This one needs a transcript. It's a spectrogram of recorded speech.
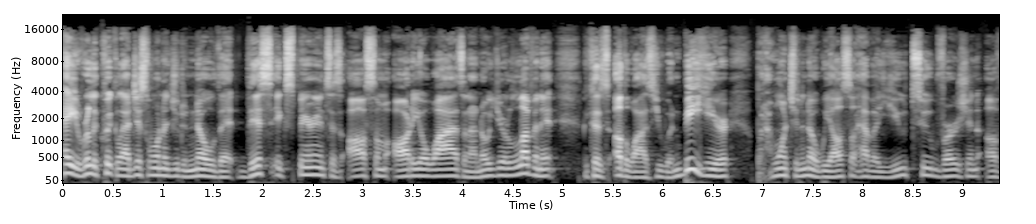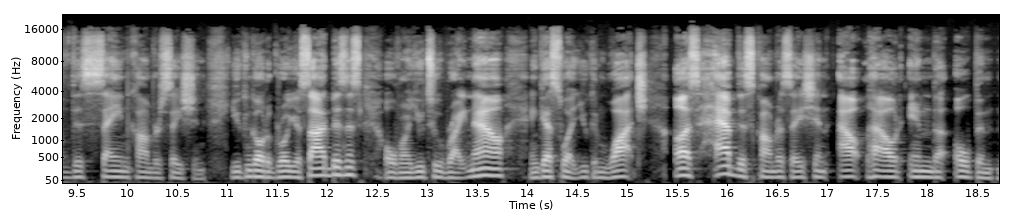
Hey, really quickly, I just wanted you to know that this experience is awesome audio wise, and I know you're loving it because otherwise you wouldn't be here. But I want you to know we also have a YouTube version of this same conversation. You can go to Grow Your Side Business over on YouTube right now, and guess what? You can watch us have this conversation out loud in the open.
